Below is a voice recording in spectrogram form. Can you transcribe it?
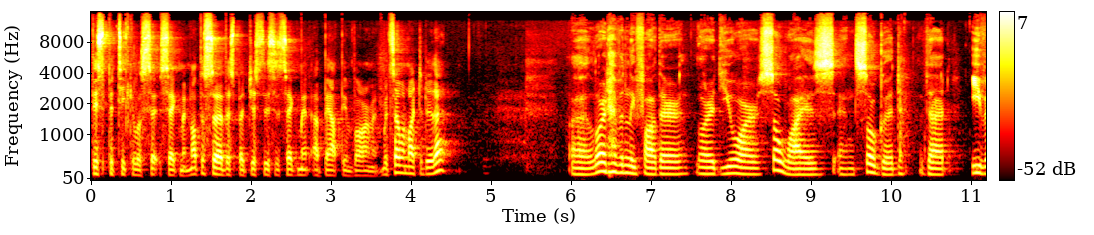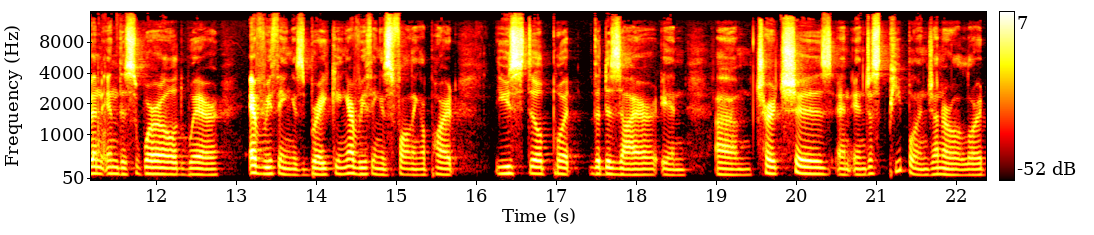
this particular se- segment? Not the service, but just this segment about the environment. Would someone like to do that? Uh, Lord Heavenly Father, Lord, you are so wise and so good that even in this world where everything is breaking, everything is falling apart, you still put the desire in um, churches and in just people in general, Lord,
